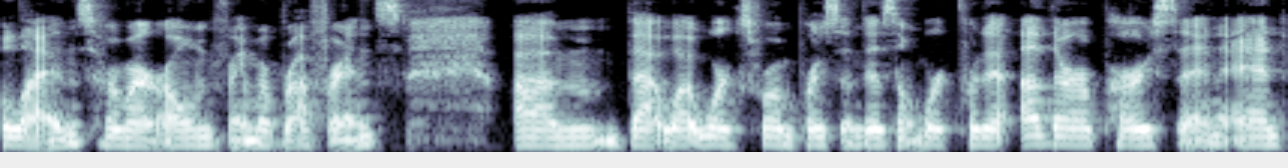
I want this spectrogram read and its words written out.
lens, from our own frame of reference. Um, that what works for one person doesn't work for the other person, and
